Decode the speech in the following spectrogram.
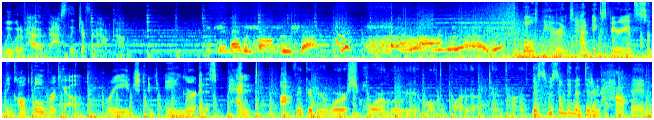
we would have had a vastly different outcome. He came home and found who shot. Both parents had experienced something called overkill rage and anger that is pent up. Think of your worst horror movie and multiply that 10 times. This was something that didn't happen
